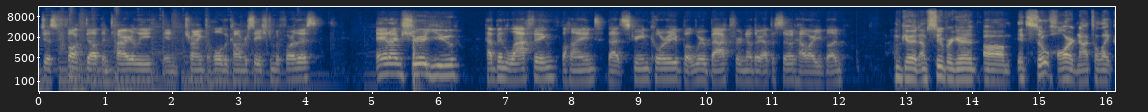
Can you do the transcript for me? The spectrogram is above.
just fucked up entirely in trying to hold a conversation before this. And I'm sure you have been laughing behind that screen, Corey, but we're back for another episode. How are you, bud? I'm good. I'm super good. Um, it's so hard not to like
